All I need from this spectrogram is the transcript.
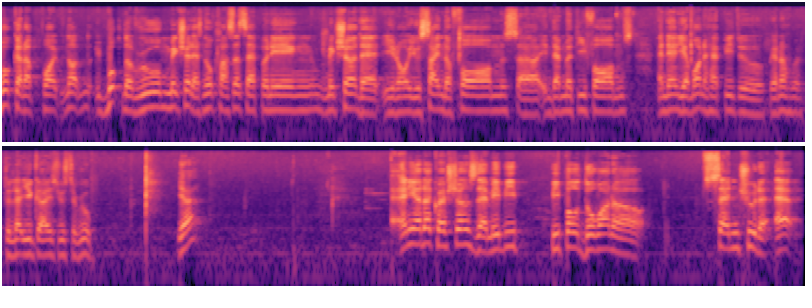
book an appointment, not book the room, make sure there's no classes happening, make sure that you know you sign the forms, uh, indemnity forms, and then you're more than happy to you know to let you guys use the room. Yeah. Any other questions that maybe people don't want to send through the app,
